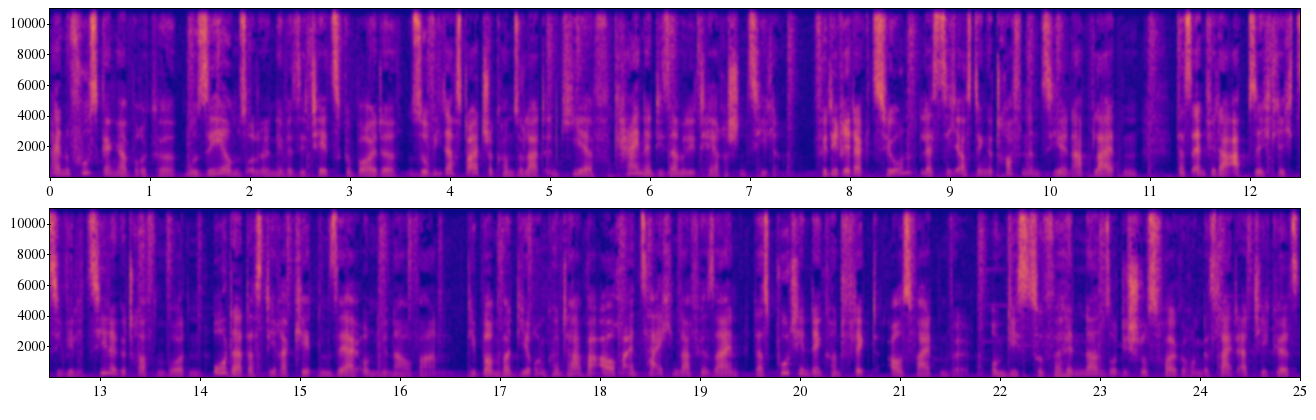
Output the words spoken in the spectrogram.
eine Fußgängerbrücke, Museums- und Universitätsgebäude sowie das deutsche Konsulat in Kiew, keine dieser militärischen Ziele. Für die Redaktion lässt sich aus den getroffenen Zielen ableiten, dass entweder absichtlich zivile Ziele getroffen wurden oder dass die Raketen sehr ungenau waren. Die Bombardierung könnte aber auch ein Zeichen dafür sein, dass Putin den Konflikt ausweiten will. Um dies zu verhindern, so die Schlussfolgerung des Leitartikels,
